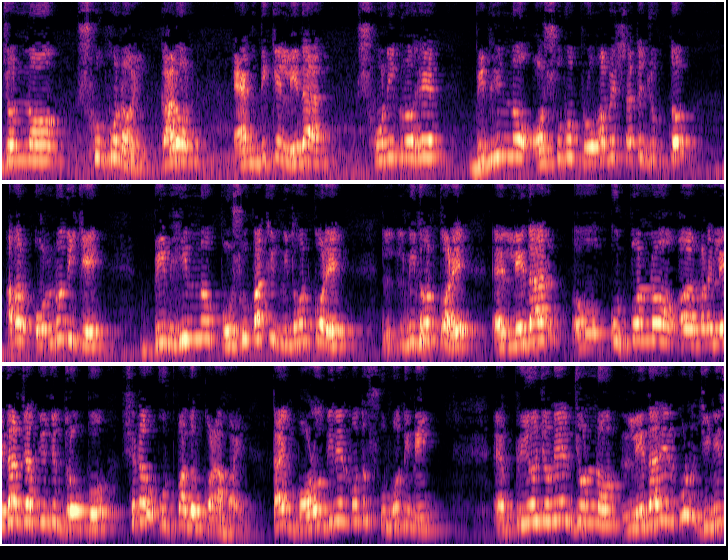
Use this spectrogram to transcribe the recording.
জন্য শুভ নয়, কারণ একদিকে লেদার শনি গ্রহের বিভিন্ন অশুভ প্রভাবের সাথে যুক্ত, আবার অন্যদিকে বিভিন্ন পশু পাখি নিধন করে নিধন করে লেদার উৎপন্ন মানে লেদার জাতীয় যে দ্রব্য, সেটাও উৎপাদন করা হয়। তাই বড়দিনের মতো শুভ দিনে প্রিয়জনের জন্য লেদারের কোনো জিনিস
